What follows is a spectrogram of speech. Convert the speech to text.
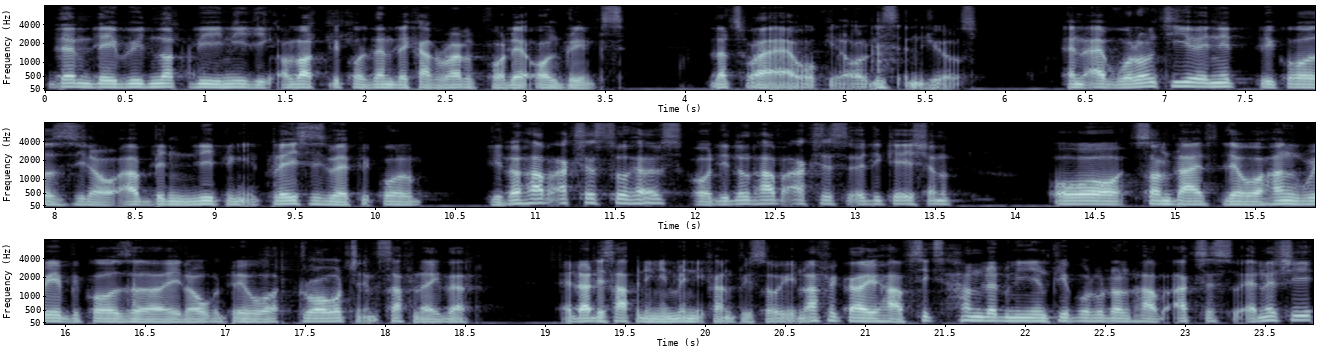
then they will not be needing a lot because then they can run for their own dreams. That's why I work in all these NGOs. And I volunteer in it because, you know, I've been living in places where people didn't have access to health or didn't have access to education or sometimes they were hungry because, uh, you know, they were drought and stuff like that. And that is happening in many countries. So in Africa, you have 600 million people who don't have access to energy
